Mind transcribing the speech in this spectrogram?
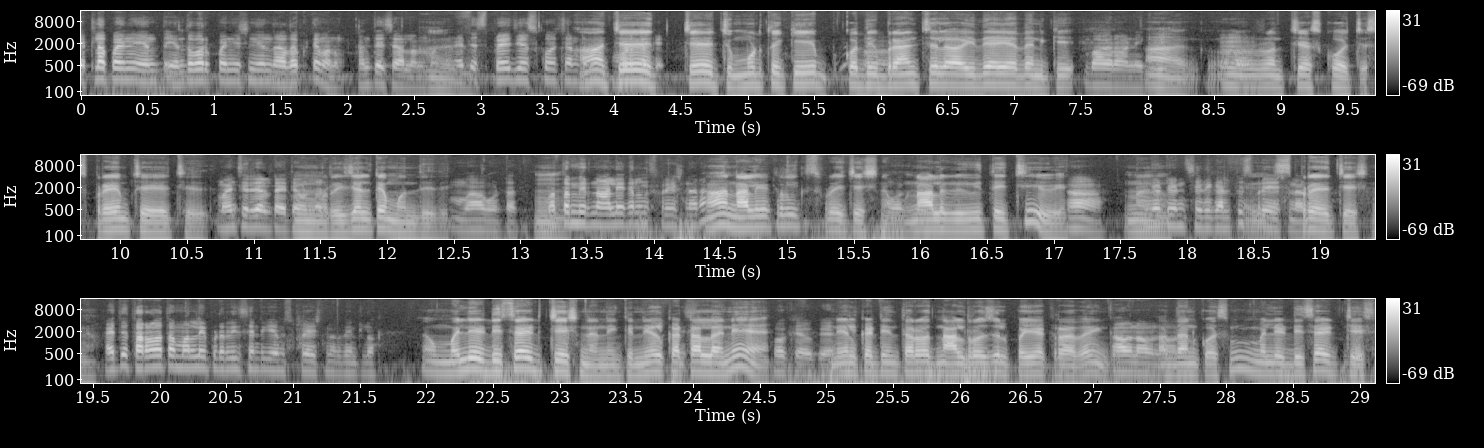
ఎట్లా పని ఎంత ఎంతవరకు పని చేసింది అదొకటే మనం. అంతే చాలు అనమాట అయితే స్ప్రే చేసుకోవచ్చు చేయొచ్చు. ముడతకి కొద్దిగా బ్రాంచ్లు ఇదే అయ్యేదానికి. చేసుకోవచ్చు. స్ప్రేమ్ చేయొచ్చు మంచి రిజల్ట్ అయితే రిజల్ట్ ఏముంది ఇది. బాగుంటుంది. మొత్తం మీరు నాలుగు ఎకరాలకు స్ప్రే చేసినారా? నాలుగు ఎకరాలకి స్ప్రే చేసినాం నాలుగు ఇవి తెచ్చి ఇది కలిపి స్ప్రే స్ప్రే చేసినాం. అయితే తర్వాత మళ్ళీ ఇప్పుడు రీసెంట్గా ఏం స్ప్రే చేసినారు దీంట్లో? మళ్ళీ డిసైడ్ చేసినాను. ఇంక నీళ్ళు కట్టాలని. నీళ్ళు కట్టిన తర్వాత నాలుగు రోజులు పోయాక రాదా ఇంకా? దానికోసం మళ్ళీ డిసైడ్ చేసి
